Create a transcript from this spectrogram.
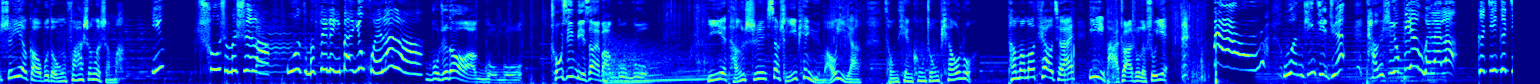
谁也搞不懂发生了什么。咦？出什么事了？我怎么飞了一半又回来了？不知道啊，姑姑。重新比赛吧，姑姑。一夜唐诗像是一片羽毛一样从天空中飘落。唐猫猫跳起来，一把抓住了树叶。问题解决，唐诗又变回来了。咯叽咯叽，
